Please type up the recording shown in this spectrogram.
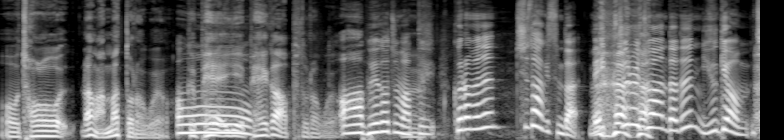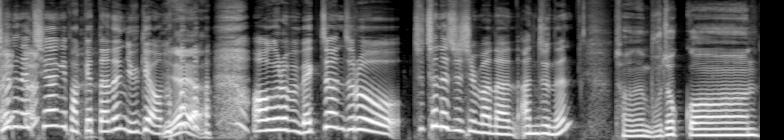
어 저랑 안 맞더라고요. 그배 이게 배가 아프더라고요. 아 배가 좀 네. 아프시. 그러면은 취소하겠습니다. 맥주를 좋아한다는 유겸. 최근에 취향이 바뀌었다는 유겸. Yeah. 어 그러면 맥주 안주로 추천해 주실 만한 안주는? 저는 무조건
